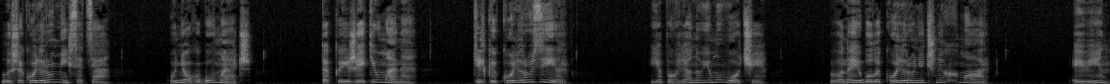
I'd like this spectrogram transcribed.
лише кольору місяця. У нього був меч, такий же, як і в мене, тільки кольору зір. Я поглянув йому в очі. Вони були кольору нічних хмар. І він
